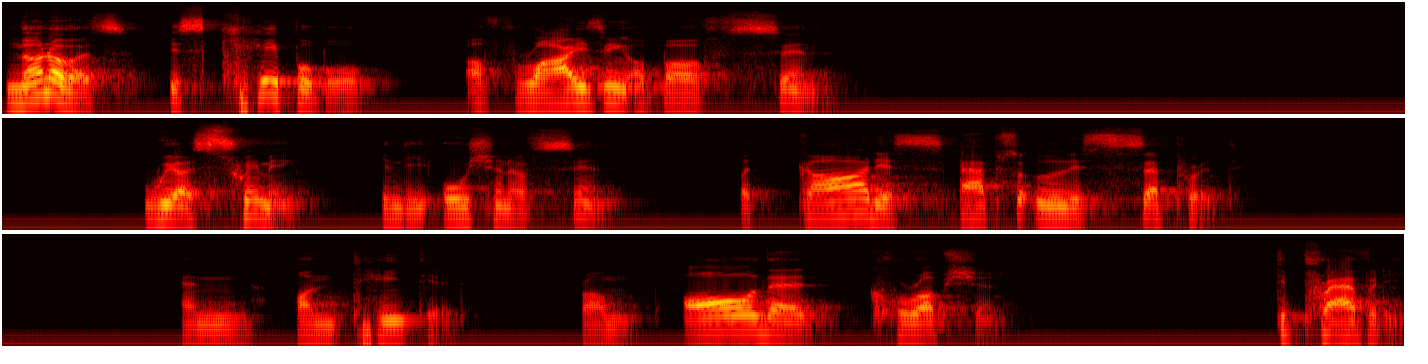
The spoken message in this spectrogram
None of us is capable of rising above sin. We are swimming in the ocean of sin. But God is absolutely separate and untainted from all that corruption, depravity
